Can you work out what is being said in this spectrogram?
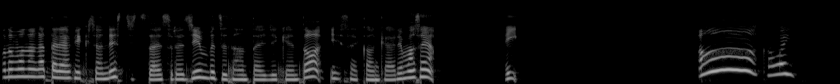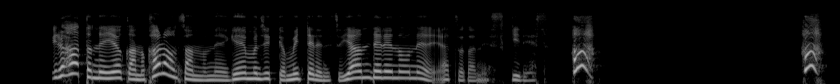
この物語はフィクションです。実在する人物団体事件とは一切関係ありません。はい。あー、かわいい。イルハートね、よくあの、カロンさんのね、ゲーム実況見てるんですよ。ヤンデレのね、やつがね、好きです。はっ！はっ！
